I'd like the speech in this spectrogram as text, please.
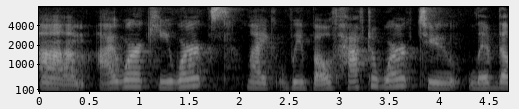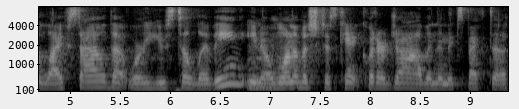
Um, I work, he works. Like we both have to work to live the lifestyle that we're used to living. You know, one of us just can't quit our job and then expect to,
